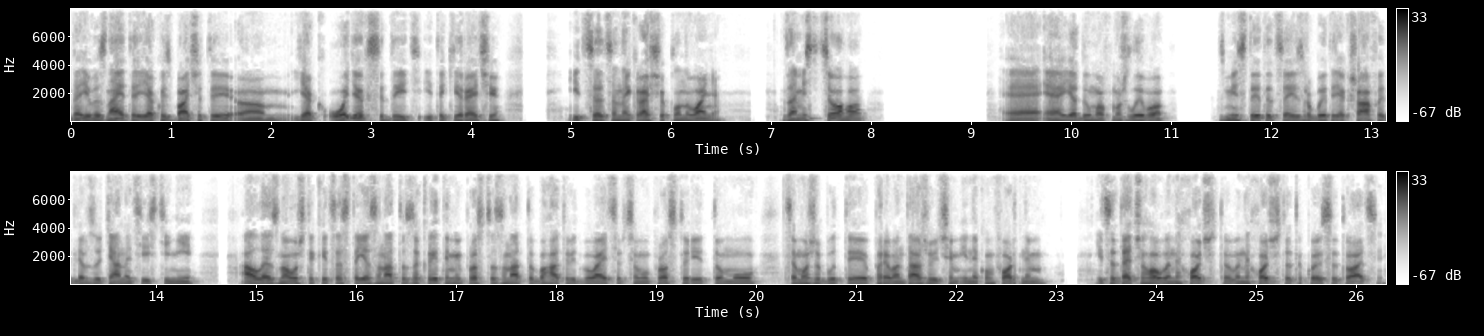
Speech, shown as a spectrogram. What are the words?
да, і ви знаєте, якось бачити, ем, як одяг сидить і такі речі. І це, це найкраще планування. Замість цього, е, е, я думав, можливо, змістити це і зробити як шафи для взуття на цій стіні. Але знову ж таки це стає занадто закритим і просто занадто багато відбувається в цьому просторі, тому це може бути перевантажуючим і некомфортним. І це те, чого ви не хочете. Ви не хочете такої ситуації.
